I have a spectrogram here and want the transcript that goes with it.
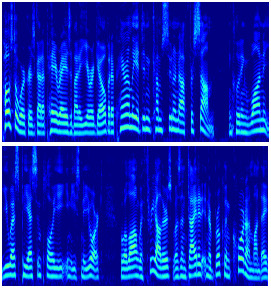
Postal workers got a pay raise about a year ago, but apparently it didn't come soon enough for some, including one USPS employee in East New York, who, along with three others, was indicted in a Brooklyn court on Monday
